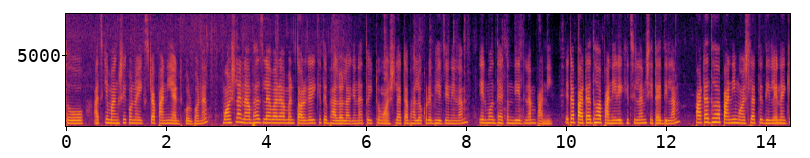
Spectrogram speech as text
তো আজকে মাংসে কোনো এক্সট্রা পানি অ্যাড করব না। মশলা না ভাজলে আবার আমার তরকারি খেতে ভালো লাগে না, তো একটু মশলাটা ভালো করে ভেজে নিলাম। এর মধ্যে এখন দিয়ে দিলাম পানি। এটা পাটা ধোয়া পানি রেখেছিলাম, সেটাই দিলাম। পাটা ধোয়া পানি মশলাতে দিলে নাকি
